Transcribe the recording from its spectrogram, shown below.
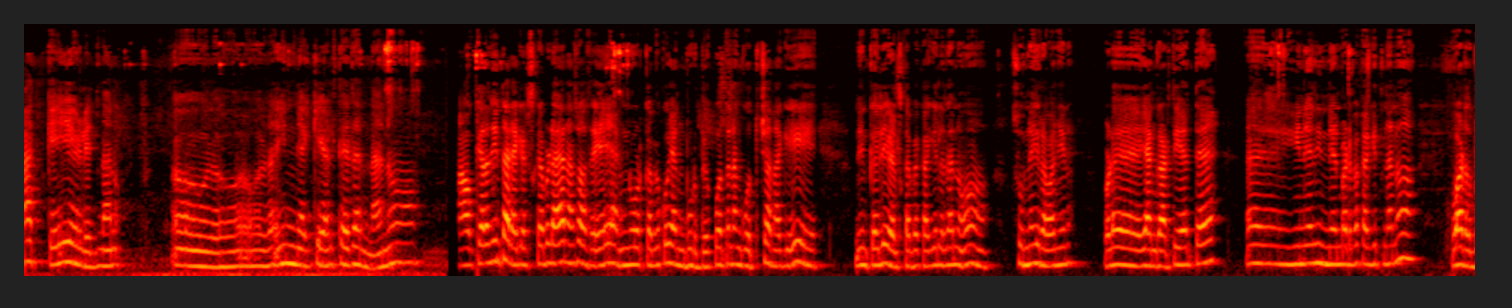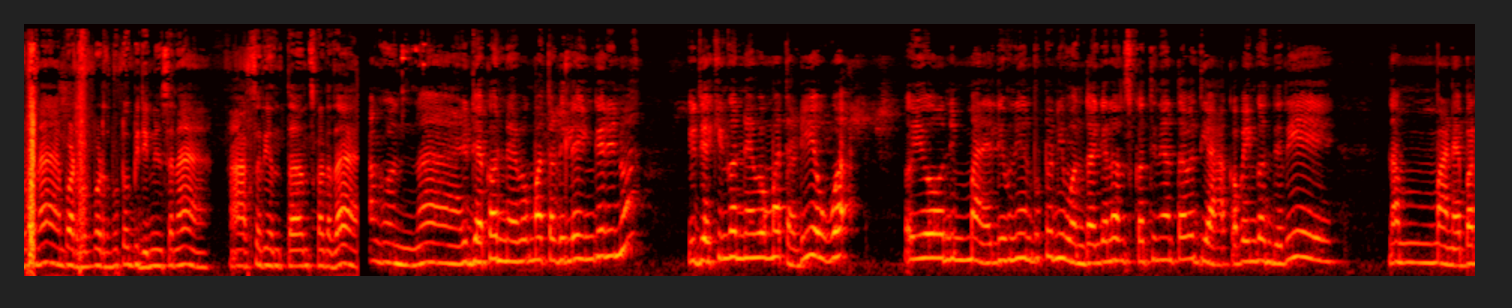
ಅದಕ್ಕೆ ಹೇಳಿದ್ ನಾನು. ಕೇಳ್ತಾ ಇದ್ದಾನೆ ನಾನು? ಅವಕ್ಕೆಲ್ಲ ನೀನು ತಲೆ ಕೆಡ್ಸ್ಕೊಬೇಡ ನಾನು ಸೊಸೆ ಹೆಂಗೆ ನೋಡ್ಕೋಬೇಕು ಹೆಂಗೆ ಬಿಡಬೇಕು ಅಂತ ನಂಗೆ ಗೊತ್ತು ಚೆನ್ನಾಗಿ. ನಿನ್ನ ಕೈಲಿ ಹೇಳ್ಸ್ಕೋಬೇಕಾಗಿಲ್ಲ ನಾನು. ಸುಮ್ಮನೆ ಇರವ ನೀನು. ಒಳ್ಳೆ ಹೆಂಗೆ ಆಡ್ತೀಯ ಅಂತೆ. ಇನ್ನೇನು ಇನ್ನೇನು ಮಾಡ್ಬೇಕಾಗಿತ್ತು ನಾನು? ಹೊಡೆದ್ಬಿಡೋಣ ಬಡ್ದು ಬಡ್ದ್ಬಿಟ್ಟು ಬಿದಿ ನಿಲ್ಸನ. ಆಗ ಸರಿ ಅಂತ ಅನ್ಸ್ಕೊಂಡದ. ಹಂಗನ್ನ ಇದ್ಯಾಕೆ ನೇವಾಗ ಮಾತಾಡಿಲ್ಲ ಹಿಂಗೆ ನೀನು? ಇದ್ಯಾಕೆ ಹಿಂಗೆ ನೇವಾಗ ಮಾತಾಡಿ ಅವ್ವ ಅಯ್ಯೋ ನಿಮ್ಮ ಮನೇಲಿ ಇವನೇ ಅಂದ್ಬಿಟ್ಟು ನೀವು ಒಂದಂಗೆಲ್ಲ ಅನ್ಸ್ಕೊತೀನಿ ಅಂತ ಅದು ಯಾಕವ ಹಿಂಗೆ ಅಂದಿರಿ? ನಮ್ಮ ಮನೆ ಬರ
